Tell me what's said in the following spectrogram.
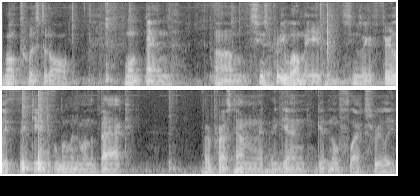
won't twist at all. Won't bend. Um, seems pretty well made. Seems like a fairly thick gauge of aluminum on the back. If I press down on it again, get no flex really.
